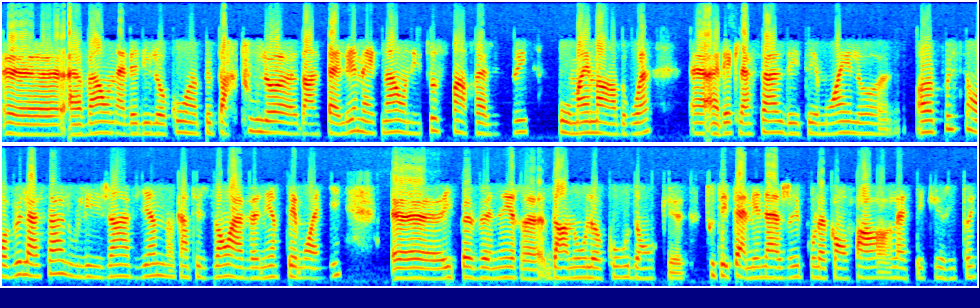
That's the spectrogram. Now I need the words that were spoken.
avant, on avait des locaux un peu partout là dans le palais. Maintenant, on est tous centralisés au même endroit. Euh, avec la salle des témoins, là, un peu si on veut la salle où les gens viennent quand ils ont à venir témoigner. Euh, ils peuvent venir euh, dans nos locaux, donc tout est aménagé pour le confort, la sécurité.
